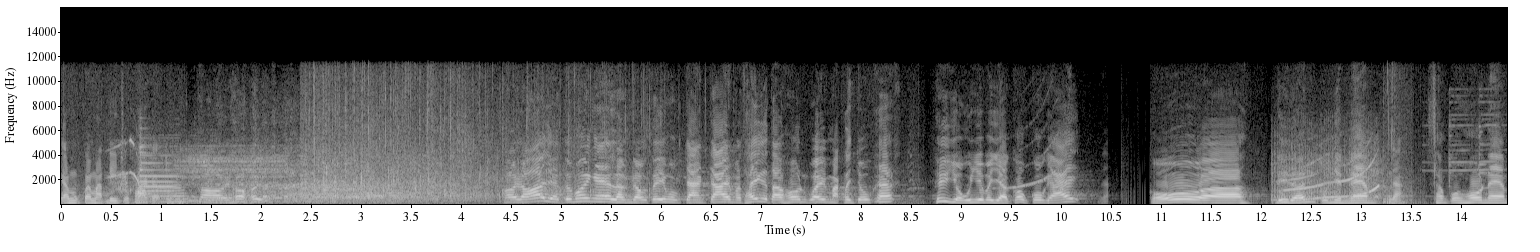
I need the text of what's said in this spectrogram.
em quay mặt đi chỗ khác ạ. Trời ơi. Hồi đó giờ tôi mới nghe lần đầu tiên một chàng trai mà thấy người ta hôn quay mặt đi chỗ khác. Thí dụ như bây giờ có một cô gái Cổ ờ, đi đến, cô nhìn em. Dạ. Xong cô hôn em.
